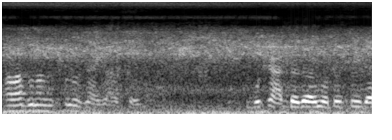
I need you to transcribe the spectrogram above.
খেলাধুলার কোনো জায়গা আছে বসে আড্ডা দেওয়ার মতো সেইটা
